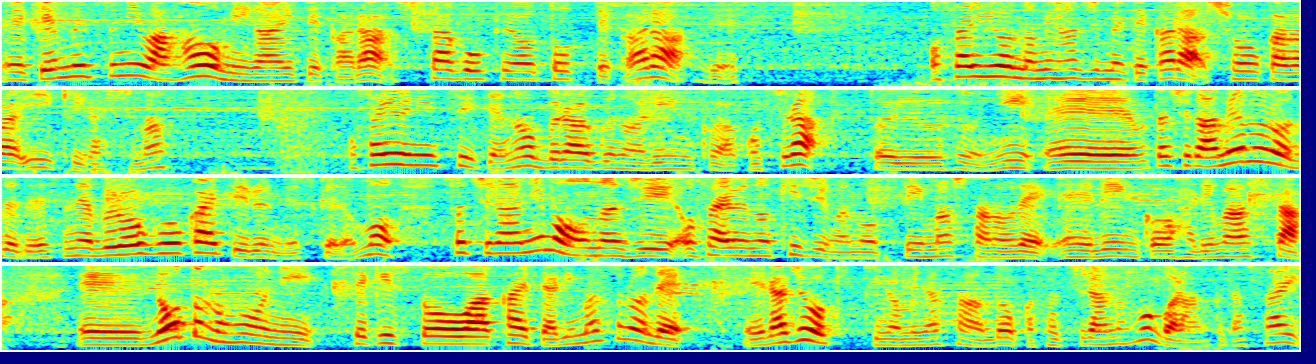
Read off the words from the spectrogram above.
えー厳密には歯を磨いてから下ごけを取ってからです。お白湯を飲み始めてから消化がいい気がします。おさゆについてのブログのリンクはこちら。というふうに、えー私がアメブロでですねブログを書いているんですけどもそちらにも同じおさゆの記事が載っていましたので、えーリンクを貼りました、えーノートの方にテキストは書いてありますので、えーラジオをお聞きの皆さんどうかそちらの方ご覧ください。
